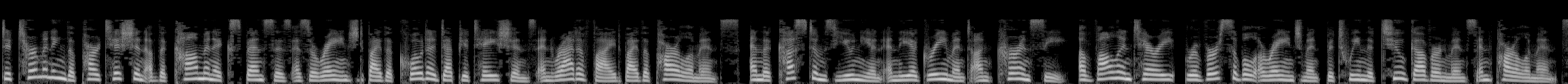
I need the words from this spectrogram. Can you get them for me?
determining the partition of the common expenses as arranged by the quota deputations and ratified by the parliaments, and the customs union and the agreement on currency, a voluntary, reversible arrangement agreement between the two governments and parliaments.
